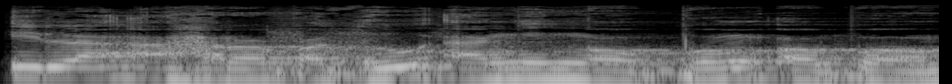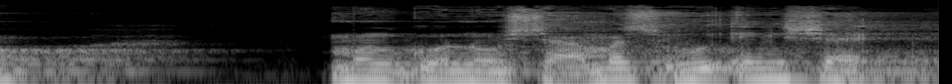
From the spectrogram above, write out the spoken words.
Ila ahraqatu angin ngobong apa mengkono syams hu ing syai'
